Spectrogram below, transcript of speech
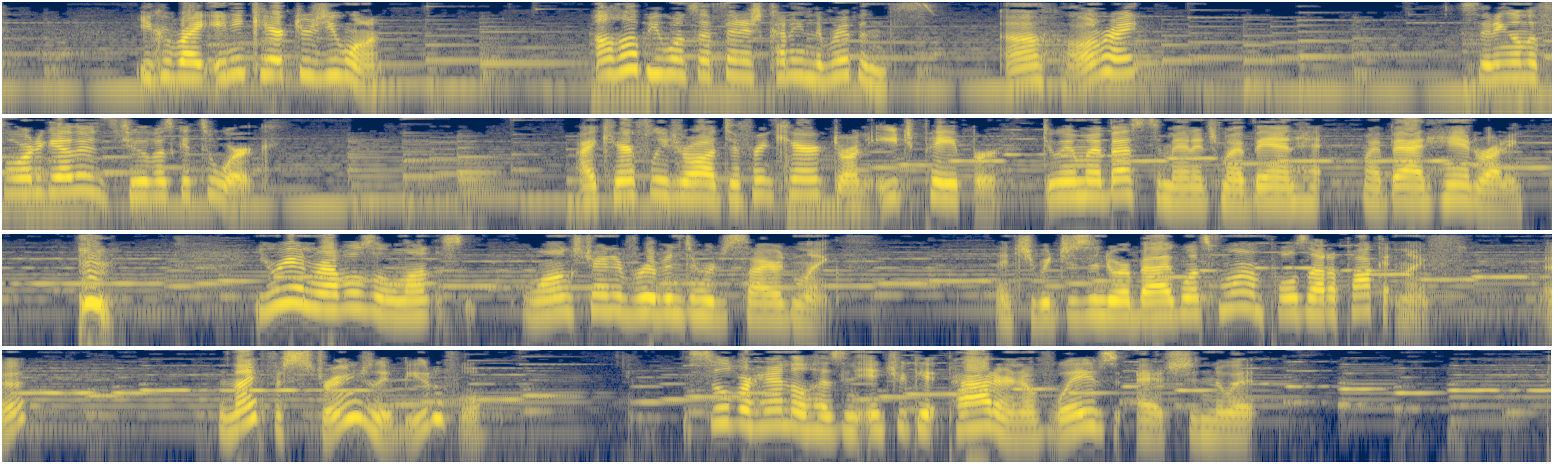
You can write any characters you want. I'll help you once I finish cutting the ribbons. Uh, alright. Sitting on the floor together, the two of us get to work. I carefully draw a different character on each paper, doing my best to manage my, my bad handwriting. Yuri unravels a long, long strand of ribbon to her desired length. Then she reaches into her bag once more and pulls out a pocket knife. Eh? The knife is strangely beautiful. The silver handle has an intricate pattern of waves etched into it.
